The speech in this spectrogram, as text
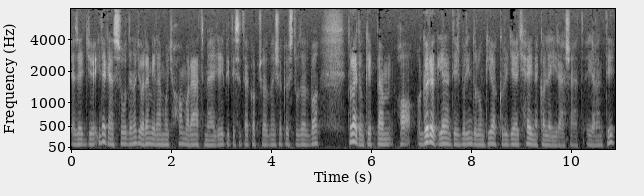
Ez egy idegen szó, de nagyon remélem, hogy hamar átmegy építészettel kapcsolatban is a köztudatba. Tulajdonképpen, ha a görög jelentésből indulunk ki, akkor ugye egy helynek a leírását jelenti.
